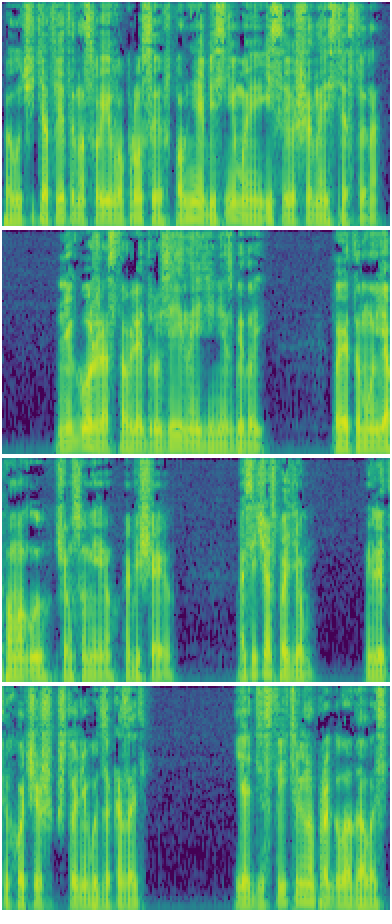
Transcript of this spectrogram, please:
получить ответы на свои вопросы вполне объяснимое и совершенно естественно. Негоже оставлять друзей наедине с бедой. Поэтому я помогу, чем сумею, обещаю. А сейчас пойдем. Или ты хочешь что-нибудь заказать? Я действительно проголодалась.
